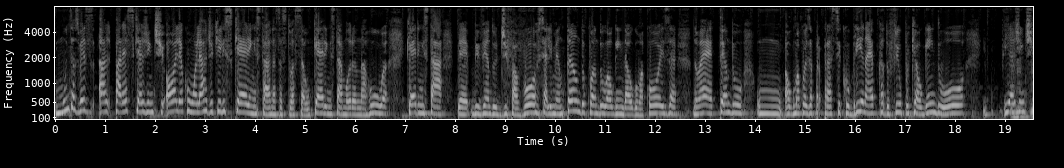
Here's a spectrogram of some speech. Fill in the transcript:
muitas vezes a- parece que a gente olha com o olhar de que eles querem estar nessa situação, querem estar morando na rua, querem estar é, vivendo de favor, se alimentando quando alguém dá alguma coisa, não é? Tendo um, alguma coisa para se cobrir na época do frio porque alguém doou. E, e a gente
